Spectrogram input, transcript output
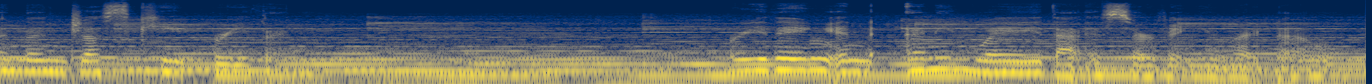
And then just keep breathing. Breathing in any way that is serving you right now.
